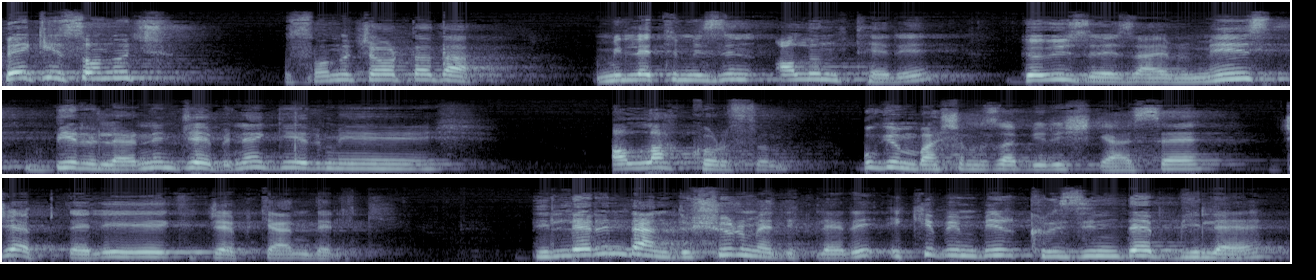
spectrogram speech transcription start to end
Peki sonuç? Sonuç ortada. Milletimizin alın teri, döviz rezervimiz birilerinin cebine girmiş. Allah korusun. Bugün başımıza bir iş gelse cep delik, cepken delik. Dillerinden düşürmedikleri 2001 krizinde bile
